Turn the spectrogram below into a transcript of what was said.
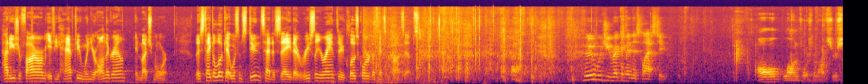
how to use your firearm if you have to when you're on the ground, and much more. Let's take a look at what some students had to say that recently ran through close quarter defensive concepts. Who would you recommend this class to? all law enforcement officers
